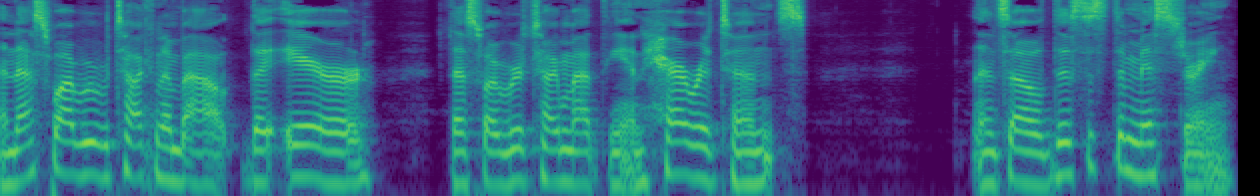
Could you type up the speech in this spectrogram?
and that's why we were talking about the heir, that's why we were talking about the inheritance. And so this is the mystery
